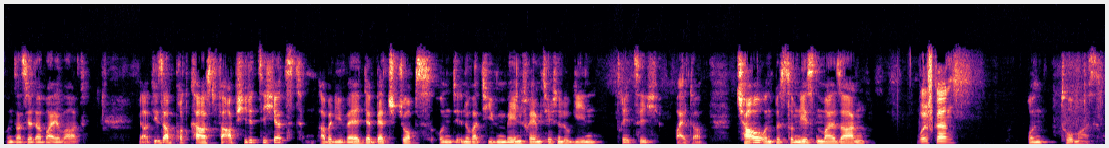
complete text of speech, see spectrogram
und dass ihr dabei wart. Ja, dieser Podcast verabschiedet sich jetzt, aber die Welt der Batch-Jobs und innovativen Mainframe-Technologien dreht sich weiter. Ciao und bis zum nächsten Mal sagen Wolfgang und Thomas.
